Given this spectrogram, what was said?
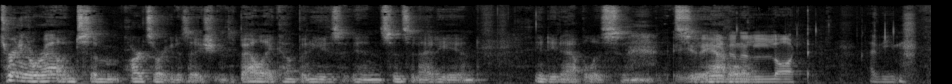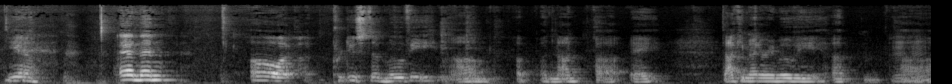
turning around some arts organizations, ballet companies in Cincinnati and Indianapolis and You- You've done a lot. I mean, Yeah, and then oh, I produced a movie, um, a, a non uh, a documentary movie uh, Mm-hmm. uh,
